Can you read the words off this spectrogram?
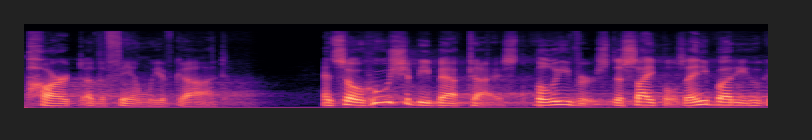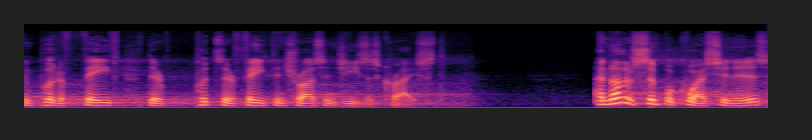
part of the family of God. And so, who should be baptized? Believers, disciples, anybody who can put a faith, their, puts their faith and trust in Jesus Christ. Another simple question is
